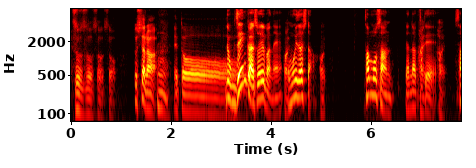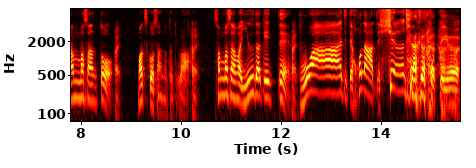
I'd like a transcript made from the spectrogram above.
そうそうそうそう。そしたら、うん。えっとでも前回そういえばね、はい。思い出した、はい。タモさんじゃなくて、はい。はい。さんまさんとはい。マツコさんの時は、はい。さんまさんは言うだけ言って、はい。ブワーって言ってほなーってシューってなくなったっていう、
